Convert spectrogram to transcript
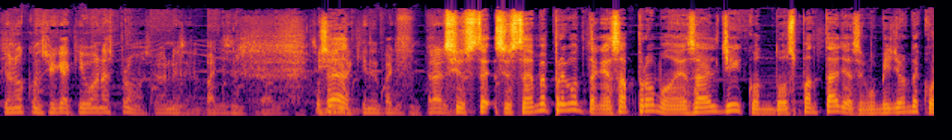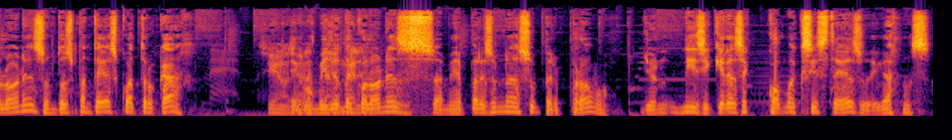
que uno consigue aquí buenas promociones en el Valle Central. O Sí, sea, aquí en el Valle Central. si, usted, si ustedes me preguntan, esa promo de esa LG con dos pantallas en un millón de colones, son dos pantallas 4K. Sí, no en un millón de mal. colones, a mí me parece una super promo. Yo ni siquiera sé cómo existe eso, digamos.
